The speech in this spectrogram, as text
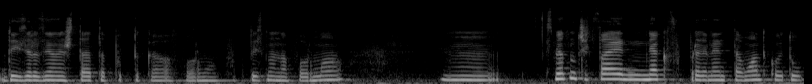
да изразя нещата под такава форма, под писмена форма. Смятам, че това е някакъв определен талант, който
